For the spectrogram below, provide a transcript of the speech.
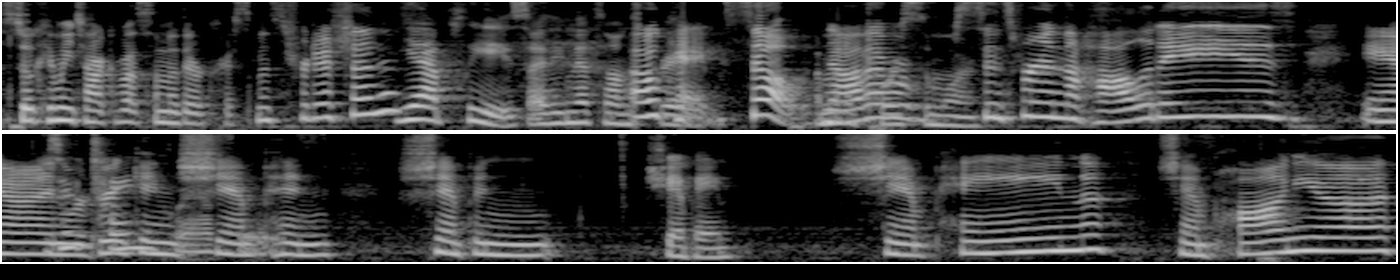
So can we talk about some of their Christmas traditions? yeah. Please, I think that sounds Okay, great. so I'm now that we're, since we're in the holidays and we're drinking glasses. champagne, champagne, Champagne. champagne, champagne,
